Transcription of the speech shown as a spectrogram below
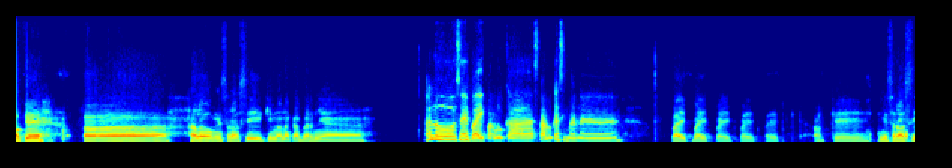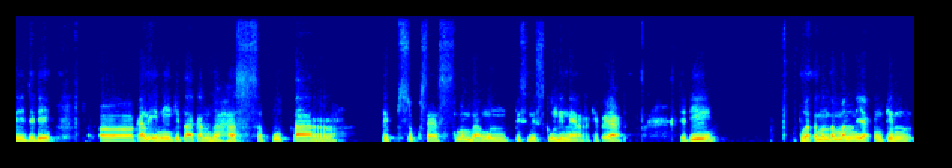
Oke, eh, halo Miss Rosi, gimana kabarnya? Halo, saya baik Pak Lukas. Pak Lukas gimana? Baik, baik, baik, baik, baik. Oke, Miss Rosi, jadi eh, kali ini kita akan bahas seputar tips sukses membangun bisnis kuliner gitu ya. Jadi buat teman-teman yang mungkin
